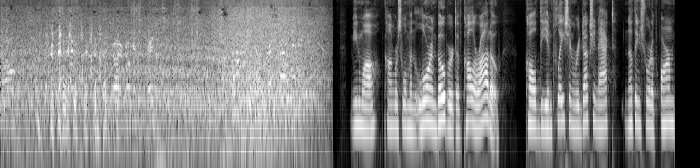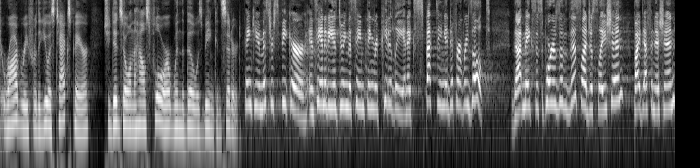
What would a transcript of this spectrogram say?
No. Meanwhile, Congresswoman Lauren Boebert of Colorado called the Inflation Reduction Act nothing short of armed robbery for the U.S. taxpayer. She did so on the House floor when the bill was being considered. Thank you, Mr. Speaker. Insanity is doing the same thing repeatedly and expecting a different result. That makes the supporters of this legislation, by definition,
